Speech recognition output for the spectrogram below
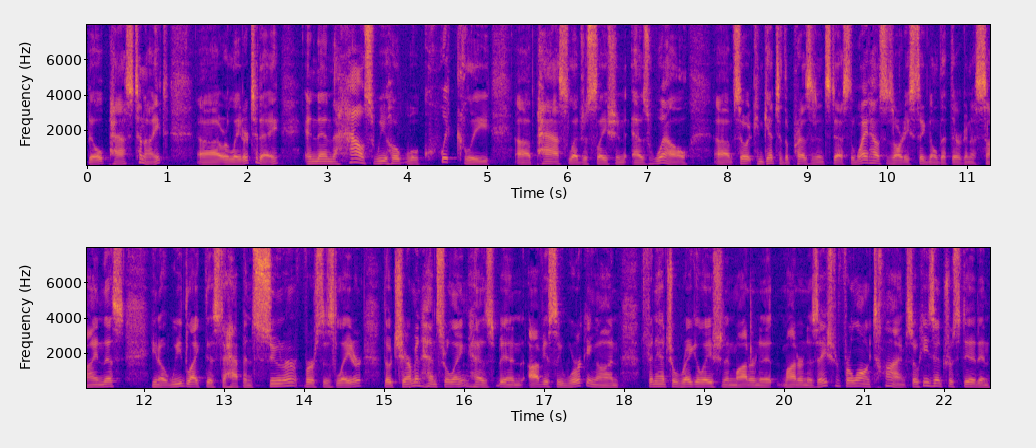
bill pass tonight uh, or later today. And then the House, we hope, will quickly uh, pass legislation as well uh, so it can get to the president's desk. The White House has already signaled that they're going to sign this. You know, we'd like this to happen sooner versus later, though Chairman Hensarling has been obviously working on financial regulation and modern, modernization for a long time. So he's interested in,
